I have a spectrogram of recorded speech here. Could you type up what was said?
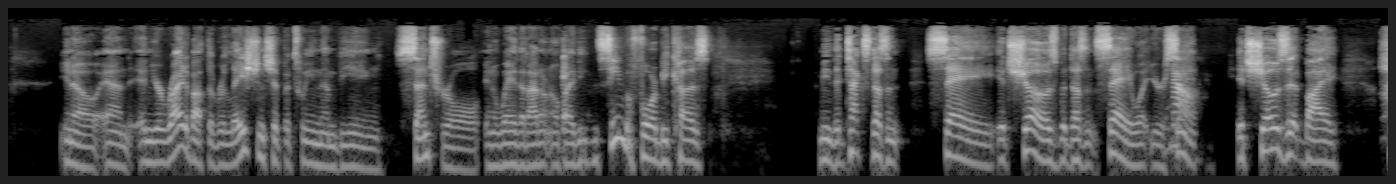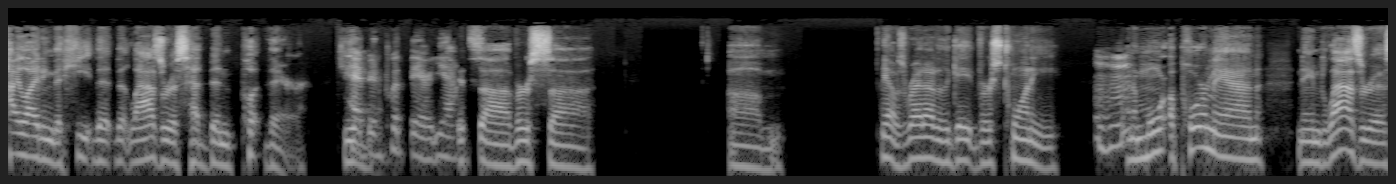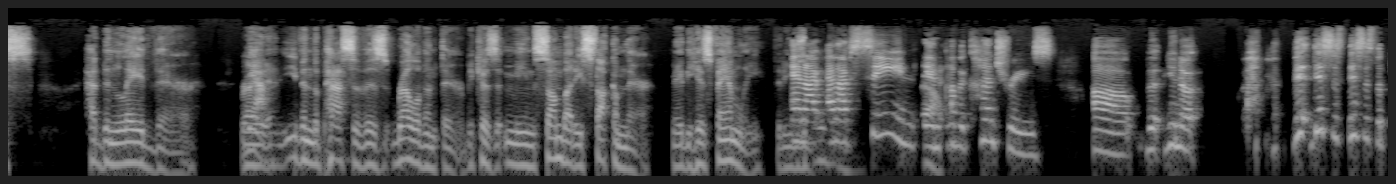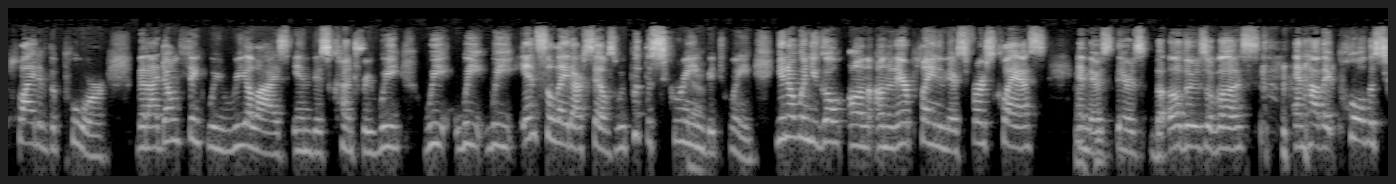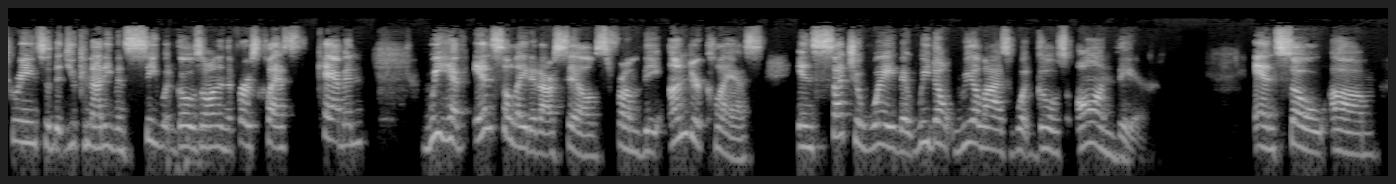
you know. And and you're right about the relationship between them being central in a way that I don't know if I've even seen before. Because I mean, the text doesn't say it shows, but doesn't say what you're No. saying. It shows it by highlighting that he that that Lazarus had been put there. He Had been put there. Yeah. it's uh verse uh um yeah it was right out of the gate verse 20 hmm and a more a poor man named lazarus had been laid there right? Yeah. and even the passive is relevant there because it means somebody stuck him there maybe his family that he and I and I've seen in other countries, uh, the, you know, this is this is the plight of the poor that I don't think we realize in this country. We we we we insulate ourselves. We put the screen Yeah. between. You know, when you go on on an airplane and there's first class and Mhm. there's there's the others of us and how they pull the screen so that you cannot even see what goes on in the first class cabin. We have insulated ourselves from the underclass in such a way that we don't realize what goes on there. And so um,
